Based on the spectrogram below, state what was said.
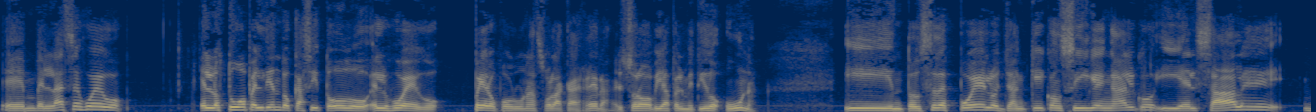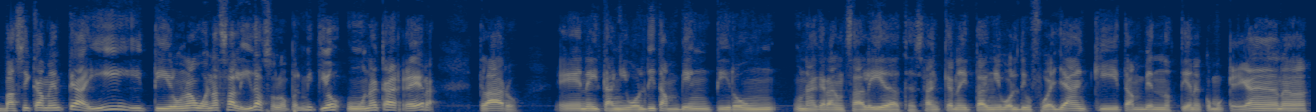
en verdad ese juego, él lo estuvo perdiendo casi todo el juego, pero por una sola carrera. Él solo había permitido una. Y entonces después los Yankees consiguen algo y él sale básicamente ahí tiró una buena salida, solo permitió una carrera. Claro, eh, Nathan Iboldi también tiró una gran salida. Ustedes saben que Nathan Iboldi fue Yankee, también nos tiene como que gana,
